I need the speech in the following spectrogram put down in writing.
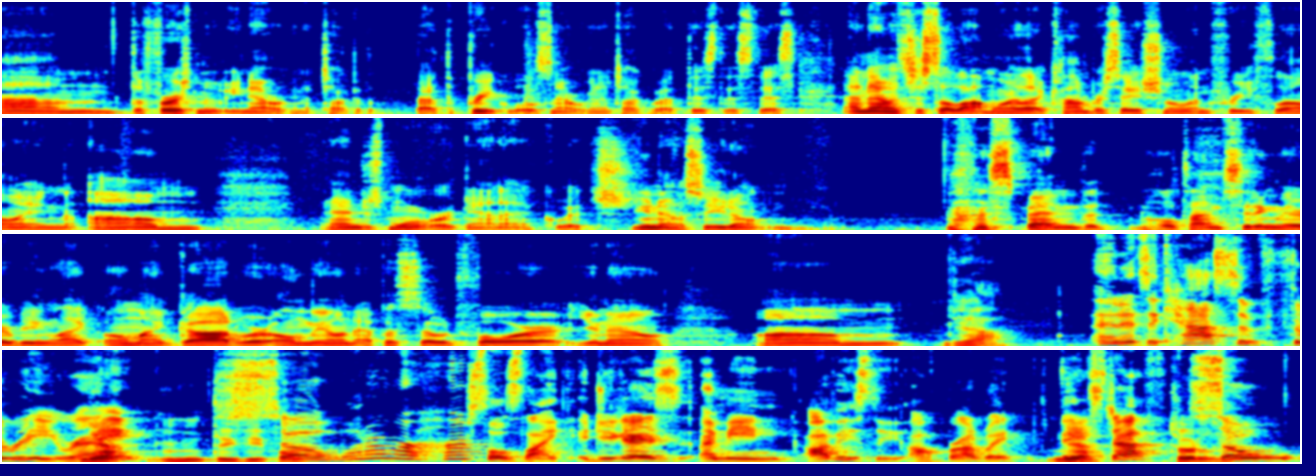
um, the first movie now we're going to talk about the prequels now we're going to talk about this this this. And now it's just a lot more like conversational and free flowing um, and just more organic which you know so you don't spend the whole time sitting there being like oh my god we're only on episode four you know? Um, yeah And it's a cast of three, right? mhm, three people. So, what are rehearsals like? Do you guys? I mean, obviously off Broadway, big Yeah, stuff. totally. So,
